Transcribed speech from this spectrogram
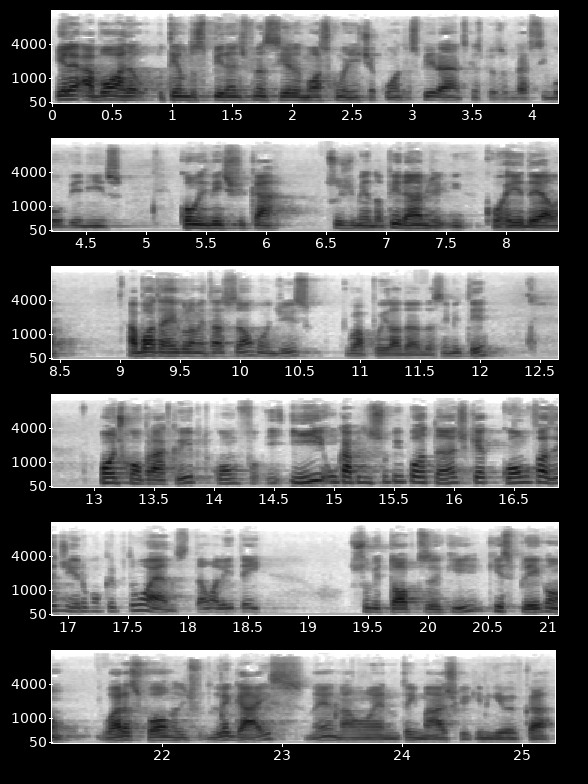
Ele aborda o tema dos pirâmides financeiros, mostra como a gente é contra as pirâmides, que as pessoas devem se envolver nisso, como identificar o surgimento da pirâmide e correr dela. Aborda a regulamentação, como eu disse, o apoio lá da, da CMT. Onde comprar cripto, como, e, um capítulo super importante que é como fazer dinheiro com criptomoedas. Então ali tem subtópicos aqui que explicam várias formas legais, né? não, é, não tem mágica aqui, ninguém vai ficar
